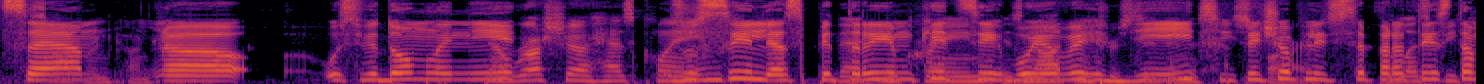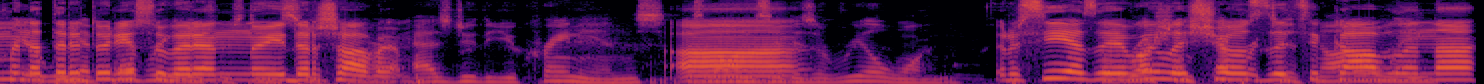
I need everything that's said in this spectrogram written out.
Це усвідомлені зусилля з підтримки цих бойових дій пліч-опліч сепаратистами на території суверенної держави. А, Росія заявила, що зацікавлена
